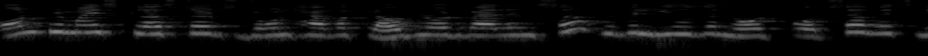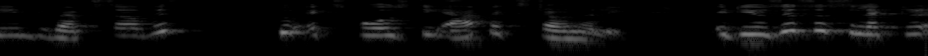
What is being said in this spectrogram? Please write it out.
on-premise clusters don't have a cloud load balancer, we will use a node port service named web service to expose the app externally. It uses a selector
